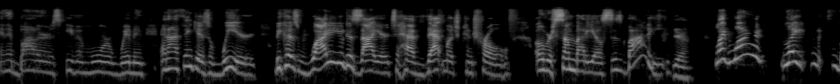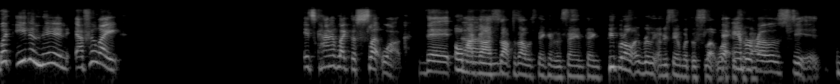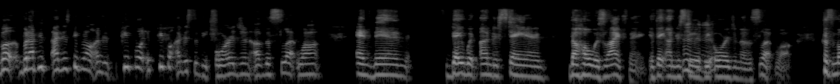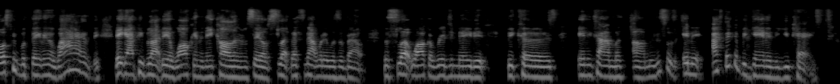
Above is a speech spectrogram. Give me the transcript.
and it bothers even more women. And I think it's weird because why do you desire to have that much control over somebody else's body? Yeah. Like, why? Like, but even then, I feel like it's kind of like the slut walk that Oh my God, um, stop! Because I was thinking the same thing. People don't really understand what the slut walk that is Amber about. Rose did. But but I, I just people don't under people if people understood the origin of the slut walk and then they would understand the whole is life thing if they understood the Mhm. origin of the slut walk. Because most people think they why they, they got people out there walking and they calling themselves slut? That's not what it was about. The slut walk originated because anytime um this was in it i think it began in the uk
